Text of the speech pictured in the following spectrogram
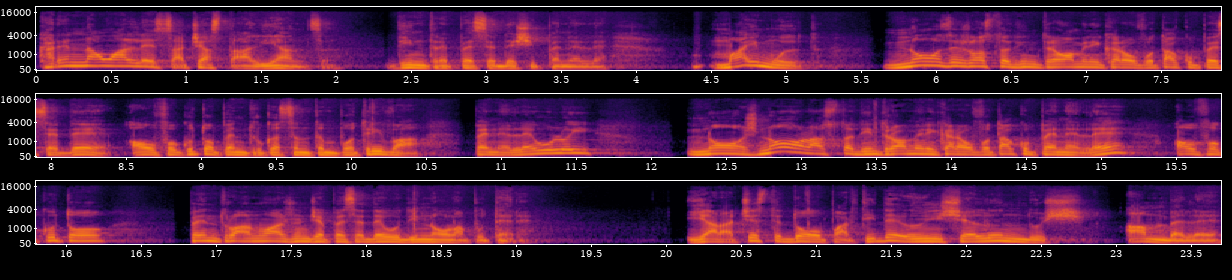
care n-au ales această alianță dintre PSD și PNL. Mai mult, 90% dintre oamenii care au votat cu PSD au făcut-o pentru că sunt împotriva PNL-ului, 99% dintre oamenii care au votat cu PNL au făcut-o pentru a nu ajunge PSD-ul din nou la putere. Iar aceste două partide, înșelându-și ambele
